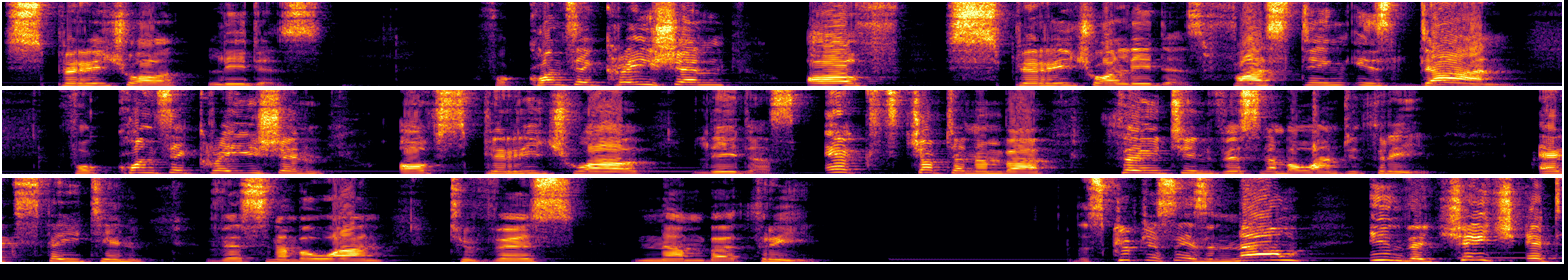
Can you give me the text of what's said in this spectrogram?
spiritual leaders. For consecration of spiritual leaders, fasting is done for consecration of spiritual leaders. Acts chapter number 13, verse number 1 to 3. Acts 13, verse number 1 to verse number 3. The scripture says, Now in the church at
